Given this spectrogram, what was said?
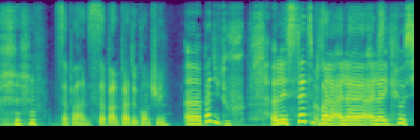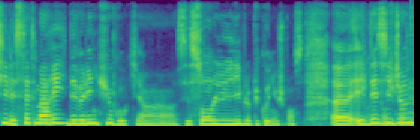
Ça parle, ça parle pas de country? Euh, pas du tout. Euh, les sept, Putain, voilà, elle a, elle écrit aussi les sept maris d'Evelyn Hugo, qui c'est son livre le plus connu, je pense. Euh, et J'en ai Daisy Jones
